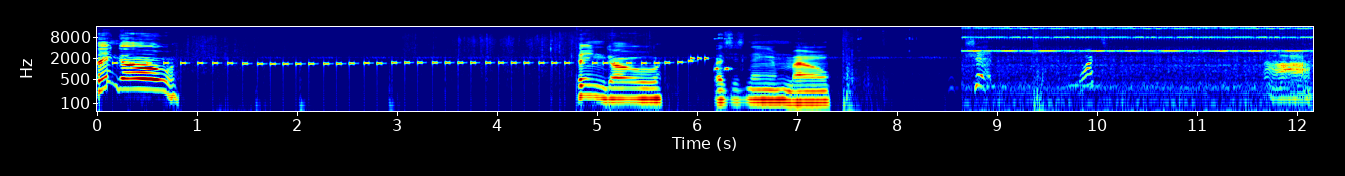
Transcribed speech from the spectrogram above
Bingo. Bingo. What's his name? Mo. Shit! What? Ah!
